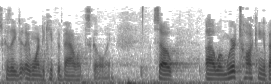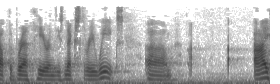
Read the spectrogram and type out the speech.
Because they, they wanted to keep the balance going. So uh, when we're talking about the breath here in these next three weeks, um, I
